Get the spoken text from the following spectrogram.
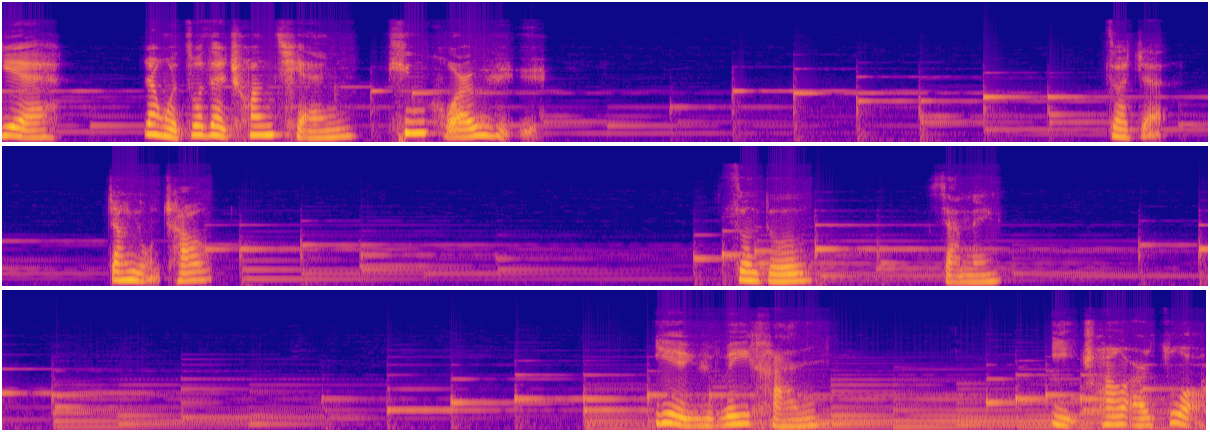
夜，让我坐在窗前听会儿雨。作者：张永超。诵读：小林。夜雨微寒，倚窗而坐。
